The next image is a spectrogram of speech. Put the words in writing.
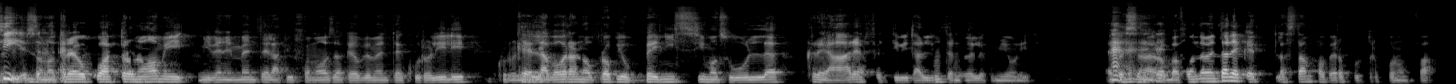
Sì, sono tre o quattro nomi, mi viene in mente la più famosa che ovviamente è Curolili, Curolili. che lavorano proprio benissimo sul creare affettività all'interno delle community. E eh, questa è una eh, roba eh. fondamentale che la stampa però purtroppo non fa.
